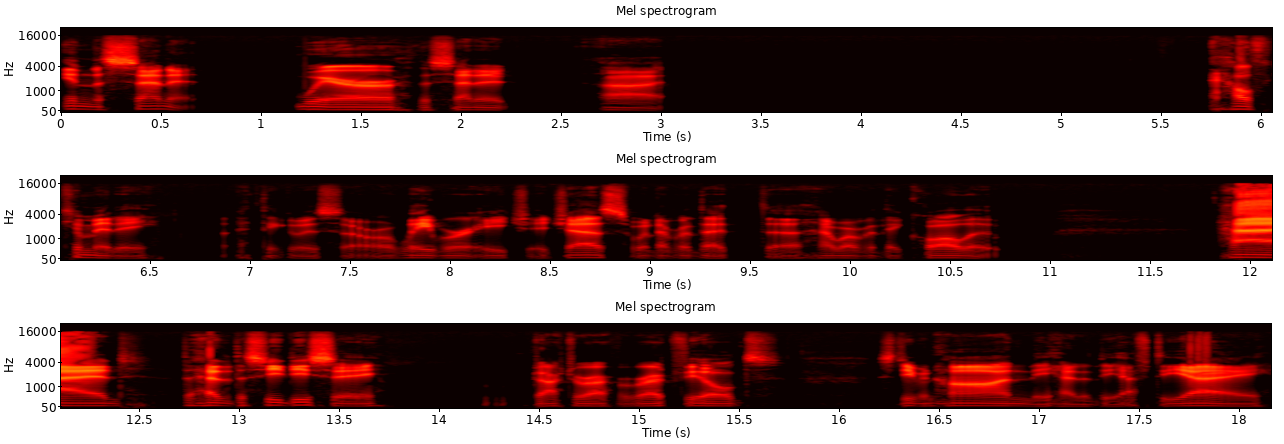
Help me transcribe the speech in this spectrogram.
in the Senate, where the Senate uh, Health Committee I think it was or labor HHS, whatever that, uh, however they call it, had the head of the CDC, Dr. Robert Redfield, Stephen Hahn, the head of the FDA,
